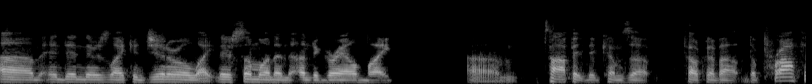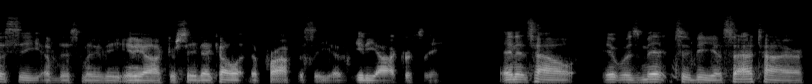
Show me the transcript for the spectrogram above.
Um, and then there's like a general like there's someone in the underground like um, topic that comes up talking about the prophecy of this movie, Idiocracy. They call it the prophecy of Idiocracy. And it's how it was meant to be a satire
